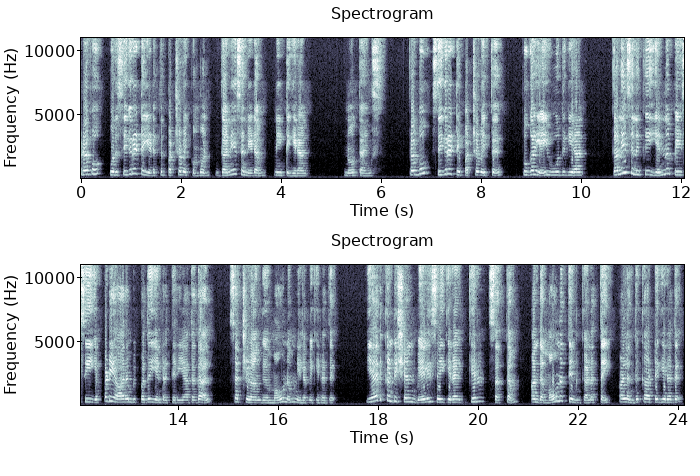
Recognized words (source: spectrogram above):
பிரபு ஒரு சிகரெட்டை எடுத்து பற்ற வைக்கும் முன் கணேசனிடம் நீட்டுகிறான். நோ தேங்க்ஸ் பிரபு சிகரெட்டை பற்ற வைத்து புகையை ஊதுகிறான். கணேசனுக்கு என்ன பேசி எப்படி ஆரம்பிப்பது என்று தெரியாததால் சற்று அங்கு மௌனம் நிலவுகிறது. ஏர் கண்டிஷன் வேலை செய்கிற கிர் சத்தம் அந்த மௌனத்தின் கணத்தை அளந்து காட்டுகிறது.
